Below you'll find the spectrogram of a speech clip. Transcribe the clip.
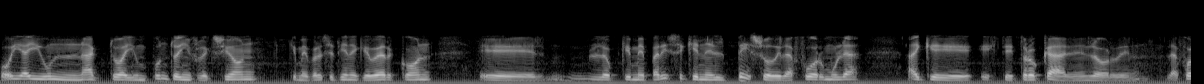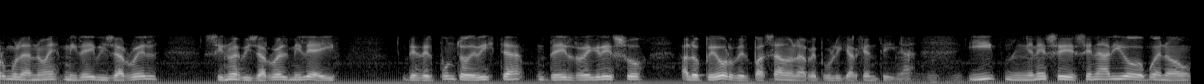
Hoy hay un acto, hay un punto de inflexión que me parece tiene que ver con eh, lo que me parece que en el peso de la fórmula hay que este, trocar en el orden. La fórmula no es Milei-Villarruel, sino es Villarruel-Milei, desde el punto de vista del regreso a lo peor del pasado en la República Argentina. Y mm, en ese escenario, bueno,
